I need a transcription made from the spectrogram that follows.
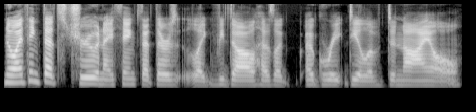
No, I think that's true and I think that there's like Vidal has a, a great deal of denial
